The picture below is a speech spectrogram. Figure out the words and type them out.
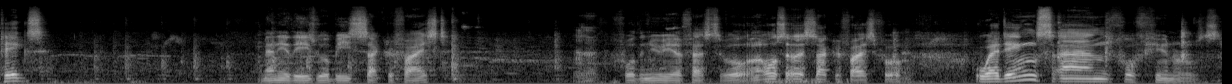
pigs. Many of these will be sacrificed for the New Year festival, and also they're sacrificed for weddings and for funerals,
